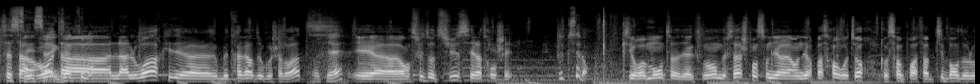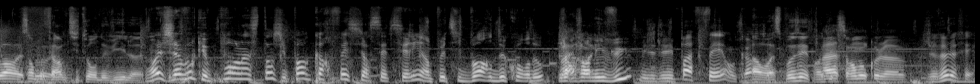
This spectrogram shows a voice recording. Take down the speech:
C'est ça, C'est en ça, gros, la Loire qui euh, me traverse de gauche à droite. Ok. Et euh, ensuite, au-dessus, c'est la tranchée. Excellent. qui remonte euh, directement. Mais ça, je pense qu'on y, on y repassera au retour. Comme ça, on pourra faire un petit bord de Loire. et Ça, on peut faire un petit tour de ville. Moi, j'avoue que pour l'instant, j'ai pas encore fait sur cette série un petit bord de cours d'eau. Genre, Ouais. j'en ai vu, mais je ne l'ai pas fait encore. Ah, on va se poser, tranquille. Ah, c'est vraiment cool. euh. Je veux le faire.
